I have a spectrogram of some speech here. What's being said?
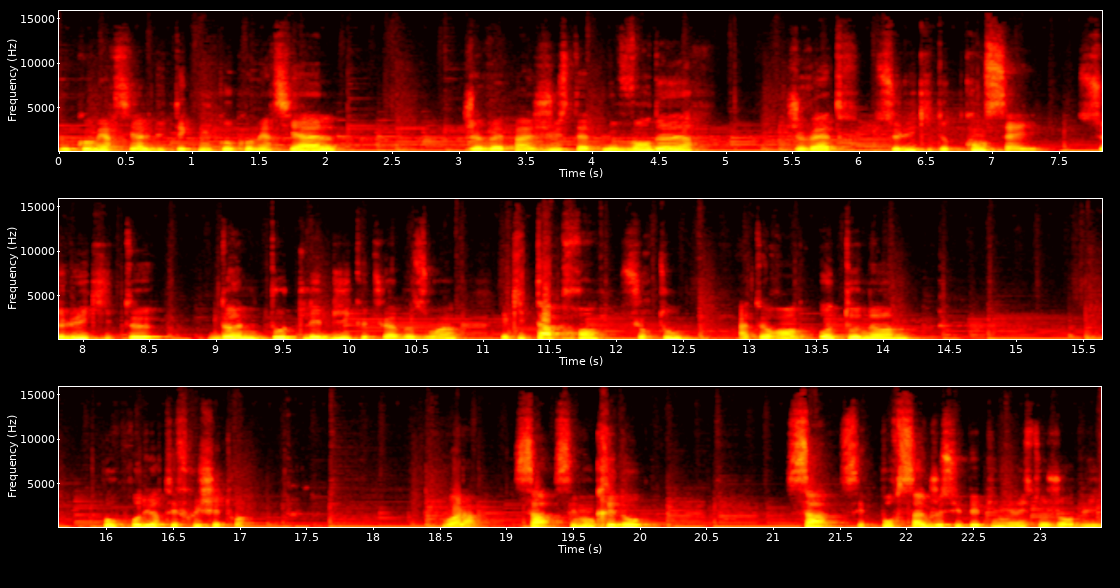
le commercial du technico-commercial, je ne vais pas juste être le vendeur, je vais être celui qui te conseille, celui qui te donne toutes les billes que tu as besoin et qui t'apprend surtout à te rendre autonome pour produire tes fruits chez toi. Voilà, ça c'est mon credo. Ça, c'est pour ça que je suis pépiniériste aujourd'hui.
